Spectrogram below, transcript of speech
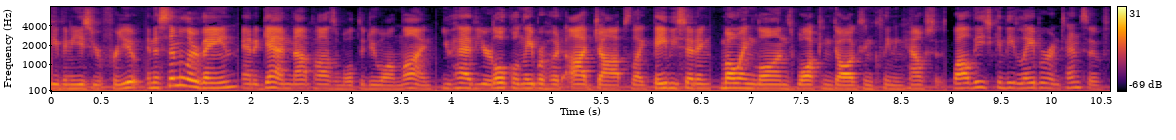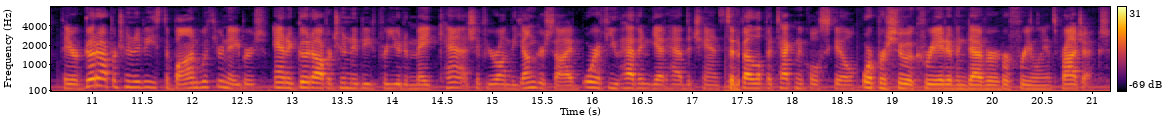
even easier for you. In a similar vein, and again, not possible to do online, you have your local neighborhood odd jobs like babysitting, mowing lawns, walking dogs, and cleaning houses. While these can be labor intensive, they are good opportunities to bond with your neighbors and a good opportunity for you to make cash if you're on the younger side or if you haven't yet had the chance to develop a technical skill or pursue a creative endeavor for freelance projects.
